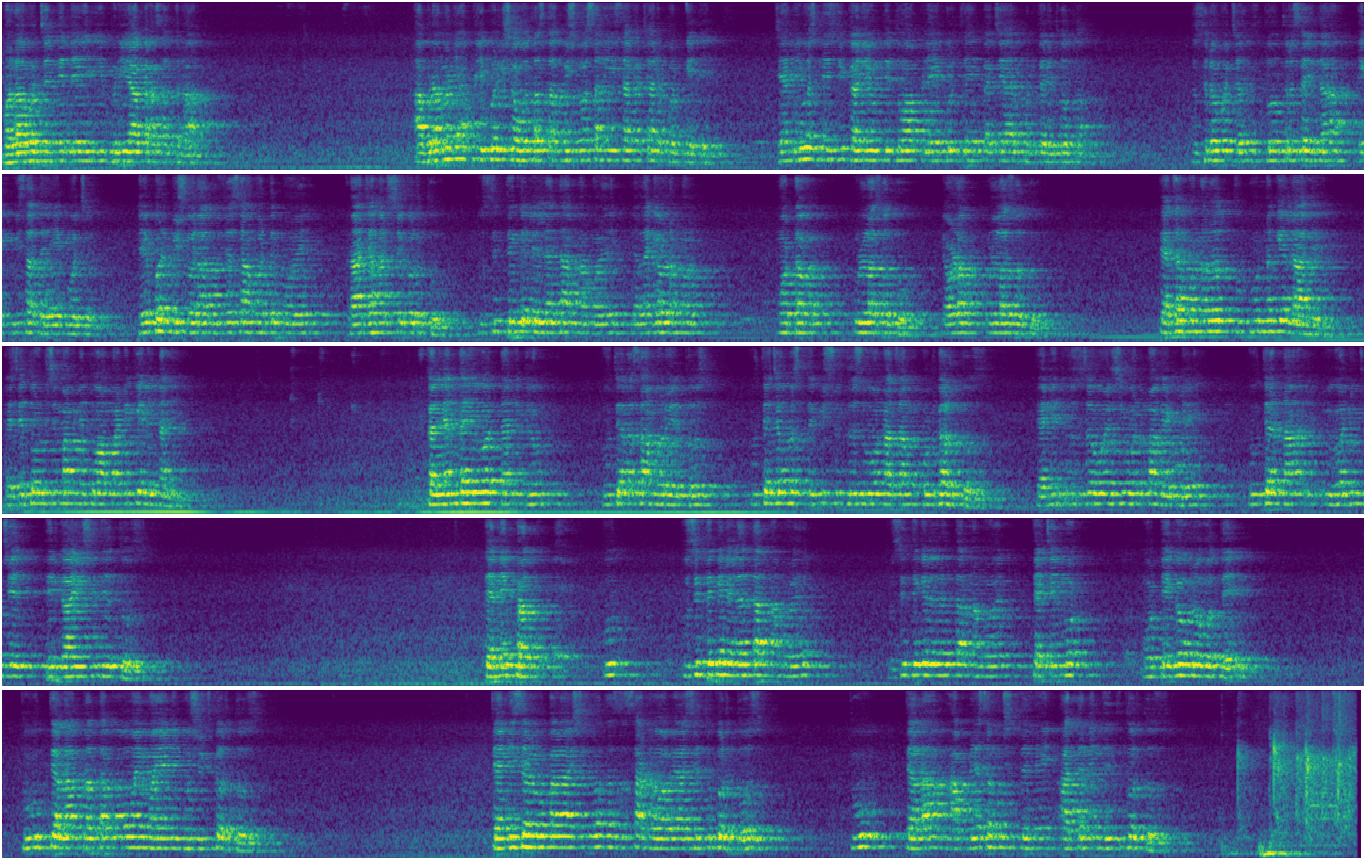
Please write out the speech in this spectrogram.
मला वचन दिले इब्री अकरा सतरा. अब्रामाने आपली परीक्षा होत असता विश्वासाने इसाकाचे अर्पण केले. ज्यांनी वचने स्वीकारली होती तो आपल्या एकुलत्या एकाचे अर्पण करीत होता. दुसरं वचन स्तोत्र संहिता एकवीस अध्याय एक वचन. हे परमेश्वरा तुझ्या सामर्थ्यामुळे राजा हर्ष करतो. तू सिद्ध केलेल्या दानामुळे त्याला केवढा मोठा उल्हास होतो? एवढा उल्हास होतो? त्याचा मनोरथ तू पूर्ण केला आहे. त्याचे तोडची मागणी तू आम्हाने केली नाही. कल्याणदायी वरदान घेऊन तू त्याला सामोरं येतोस. तू त्याच्या मस्तकी शुद्ध सुवर्णाचा मुकुट घालतोस. त्याने तुझं जवळ जीवन मागितले. तू त्यांना युगानुचे दीर्घायुष्य देतोस. त्याने तू तू सिद्ध केलेल्या कारणामुळे तू सिद्ध केलेल्या कारणामुळे त्याचे मोठ मोठे गौरव होते. तू त्याला प्रताप व महिमायाने घोषित करतोस. त्यांनी सर्व काळ आशीर्वादाचा साठवावे असे तू करतोस. तू त्याला आपल्या समक्षतेने आत्मनिंदित करतोस.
